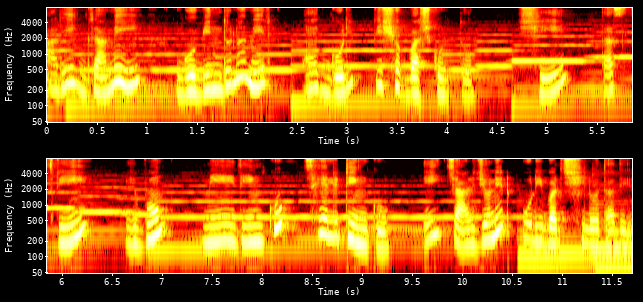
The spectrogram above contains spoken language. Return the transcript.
আর এই গ্রামেই গোবিন্দ নামের এক গরিব কৃষক বাস করত। সে তার স্ত্রী এবং মেয়ে রিঙ্কু, ছেলে টিঙ্কু। এই চারজনের পরিবার ছিল তাদের।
